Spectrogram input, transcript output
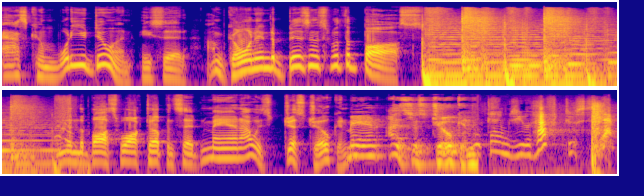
asked him, What are you doing? He said, I'm going into business with the boss. And then the boss walked up and said, Man, I was just joking. Man, I was just joking. Sometimes you have to slap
